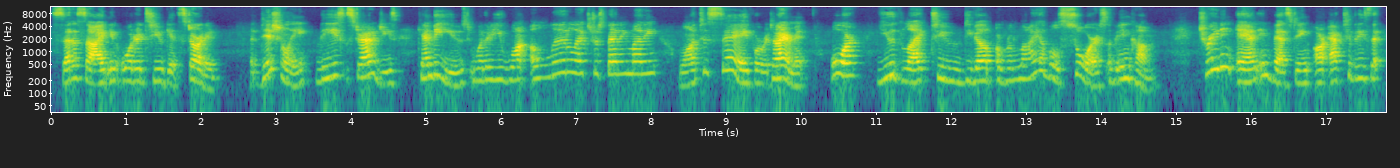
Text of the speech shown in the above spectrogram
set aside in order to get started. Additionally, these strategies can be used whether you want a little extra spending money, want to save for retirement, or you'd like to develop a reliable source of income. Trading and investing are activities that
